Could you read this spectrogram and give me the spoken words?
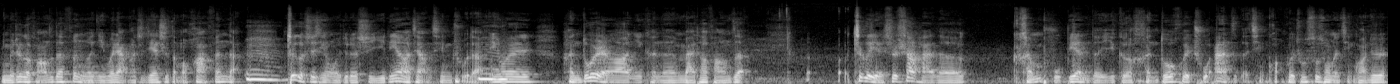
你们这个房子的份额，你们两个之间是怎么划分的？嗯这个事情我觉得是一定要讲清楚的，因为很多人啊，你可能买套房子，呃这个也是上海的很普遍的一个很多会出案子的情况，会出诉讼的情况，就是，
